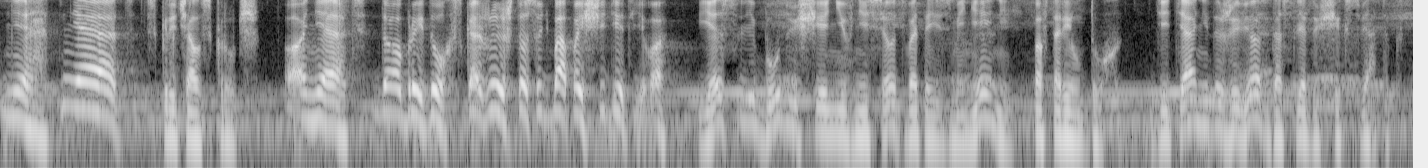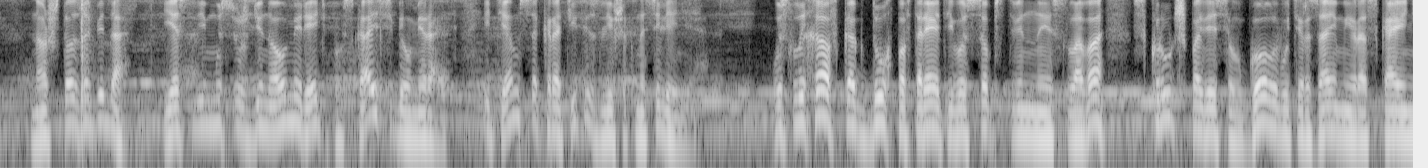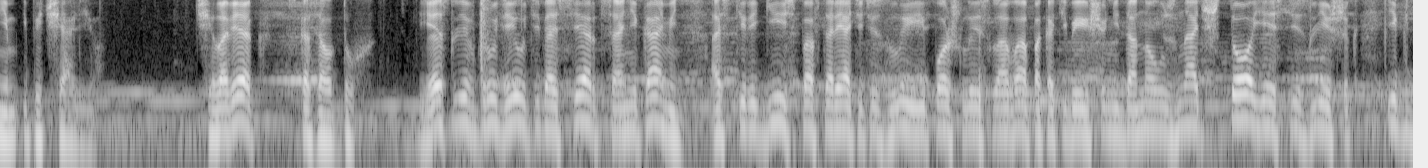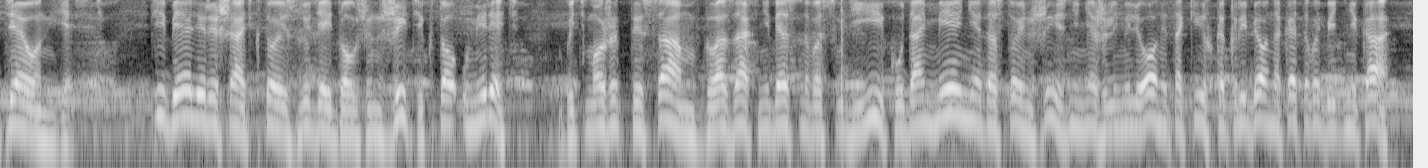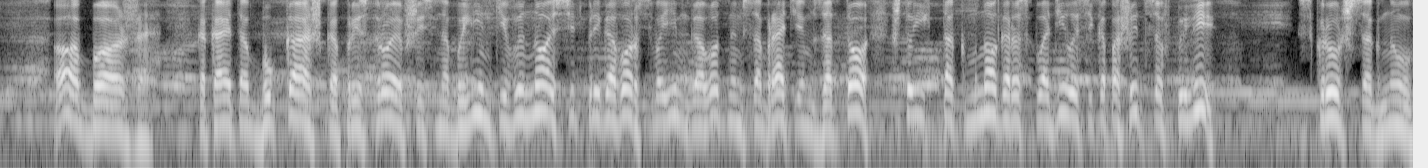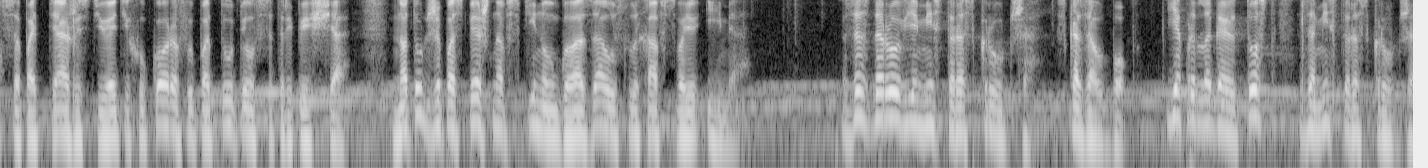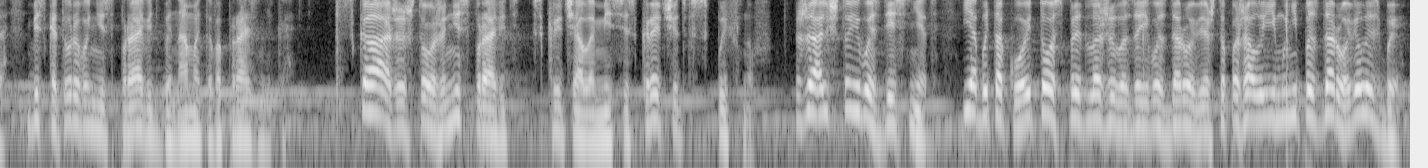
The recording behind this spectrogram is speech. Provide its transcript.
«Нет, нет!» — вскричал Скрудж. «О нет, добрый дух, скажи, что судьба пощадит его!» «Если будущее не внесет в это изменений, — повторил дух, дитя не доживет до следующих святок. Но что за беда? Если ему суждено умереть, пускай себе умирает, и тем сократит излишек населения. Услыхав, как дух повторяет его собственные слова, Скрудж повесил голову, терзаемый раскаянием и печалью. «Человек», — сказал дух, если в груди у тебя сердце, а не камень, остерегись повторять эти злые и пошлые слова, пока тебе еще не дано узнать, что есть излишек и где он есть. Тебе ли решать, кто из людей должен жить и кто умереть? Быть может, ты сам в глазах небесного судьи куда менее достоин жизни, нежели миллионы таких, как ребенок этого бедняка. О, Боже! какая-то букашка, пристроившись на былинке, выносит приговор своим голодным собратьям за то, что их так много расплодилось и копошится в пыли. Скрудж согнулся под тяжестью этих укоров и потупился трепеща, но тут же поспешно вскинул глаза, услыхав свое имя. «За здоровье мистера Скруджа», — сказал Боб. «Я предлагаю тост за мистера Скруджа, без которого не справить бы нам этого праздника». «Скажешь тоже, не справить!» — вскричала миссис Крэтчет, вспыхнув. «Жаль, что его здесь нет. Я бы такой тост предложила за его здоровье, что, пожалуй, ему не поздоровилось бы».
